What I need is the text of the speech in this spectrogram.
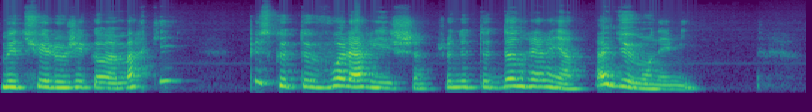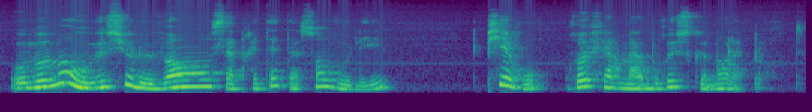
Mais tu es logé comme un marquis? Puisque te voilà riche, je ne te donnerai rien. Adieu, mon ami. Au moment où Monsieur le Vent s'apprêtait à s'envoler, Pierrot referma brusquement la porte.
